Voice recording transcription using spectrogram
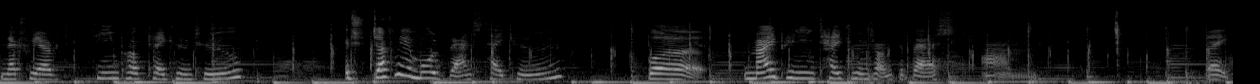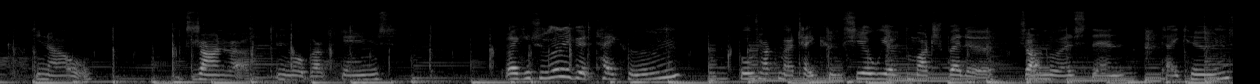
next we have Theme Park Tycoon 2. It's definitely a more advanced Tycoon, but in my opinion, Tycoons aren't the best. Um, like you know, genre in Roblox games. Like it's a really good Tycoon we're talking about tycoons here. We have much better genres than tycoons.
